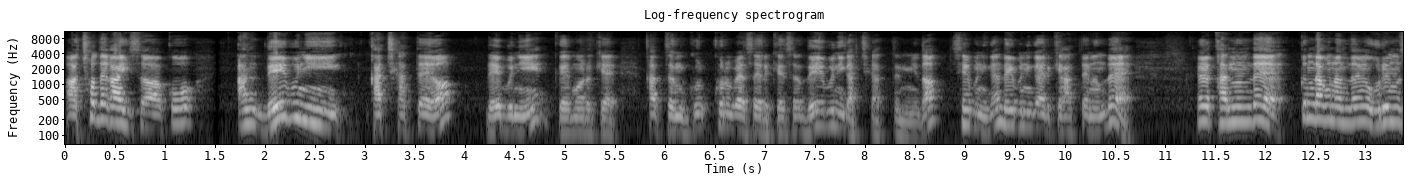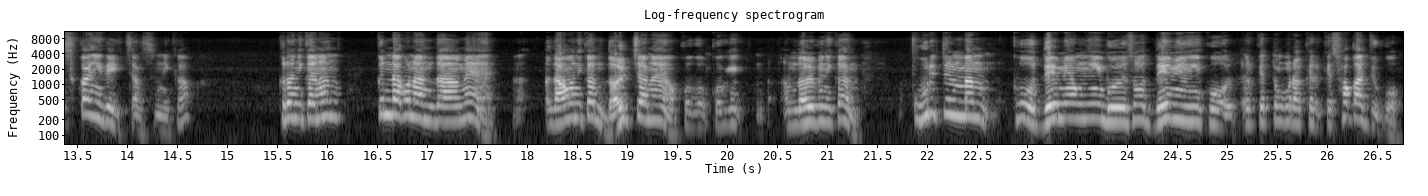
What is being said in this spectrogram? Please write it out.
아, 초대가 있어갖고 한 네 분이 같이 갔대요. 네 분이, 그 뭐 이렇게 같은 그- 그룹에서 이렇게 해서 네 분이 같이 갔답니다. 세 분인가 네 분인가 이렇게 갔대는데 예, 갔는데 끝나고 난 다음에 우리는 습관이 돼 있지 않습니까? 그러니까는 끝나고 난 다음에 나오니까 넓잖아요. 거기, 거기 넓으니까 우리들만 그 네 명이 모여서 네 명이 그 이렇게 동그랗게 이렇게 서가지고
